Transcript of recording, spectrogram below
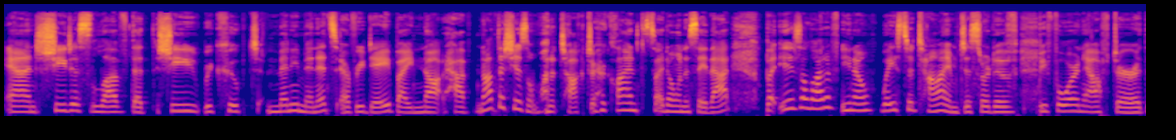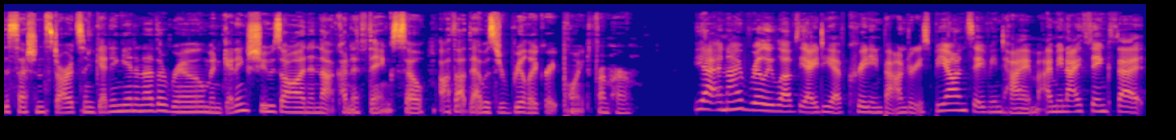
And she just loved that she recouped many minutes every day by not have, not that she doesn't want to talk to her clients. I don't want to say that, but is a lot of, you know, wasted time just sort of before and after the session starts and getting in another room and getting shoes on and that kind of thing. So I thought that was a really great point from her. Yeah, and I really love the idea of creating boundaries beyond saving time. I mean, I think that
